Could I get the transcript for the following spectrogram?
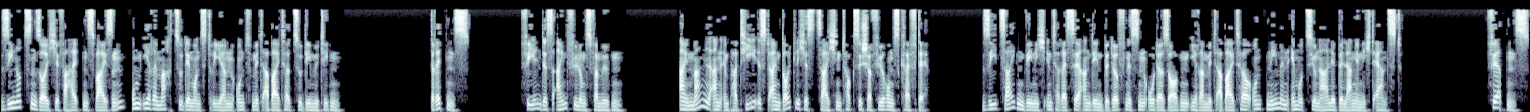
Sie nutzen solche Verhaltensweisen, um ihre Macht zu demonstrieren und Mitarbeiter zu demütigen. Drittens. Fehlendes Einfühlungsvermögen. Ein Mangel an Empathie ist ein deutliches Zeichen toxischer Führungskräfte. Sie zeigen wenig Interesse an den Bedürfnissen oder Sorgen ihrer Mitarbeiter und nehmen emotionale Belange nicht ernst. Viertens.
